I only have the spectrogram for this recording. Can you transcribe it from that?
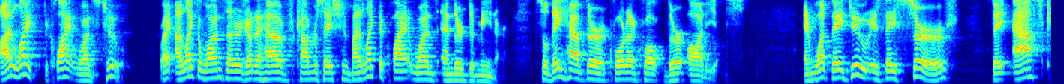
I like the quiet ones too, right? I like the ones that are going to have conversation, but I like the quiet ones and their demeanor. So they have their quote unquote their audience. And what they do is they serve they ask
